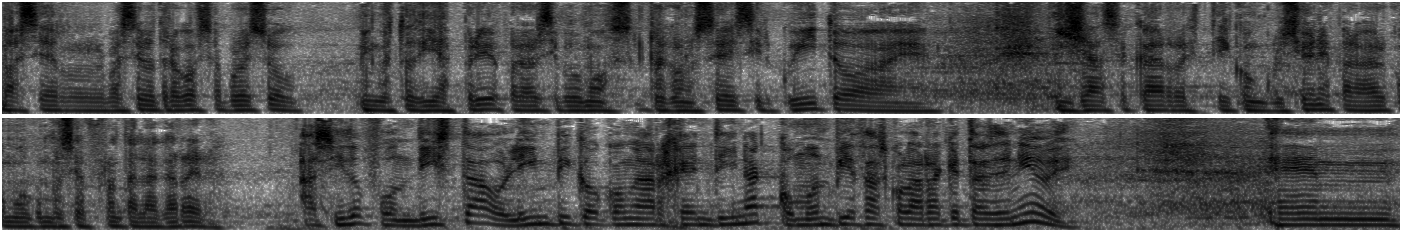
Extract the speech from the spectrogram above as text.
va a ser, va a ser otra cosa, por eso vengo estos días previos para ver si podemos reconocer el circuito eh, y ya sacar este, conclusiones para ver cómo, cómo se afronta la carrera. ¿Has sido fondista olímpico con Argentina? ¿Cómo empiezas con las raquetas de nieve? Em,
